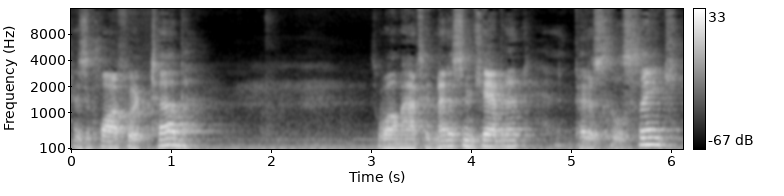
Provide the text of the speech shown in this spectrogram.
has a clawfoot tub. Wall-mounted medicine cabinet, pedestal sink,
